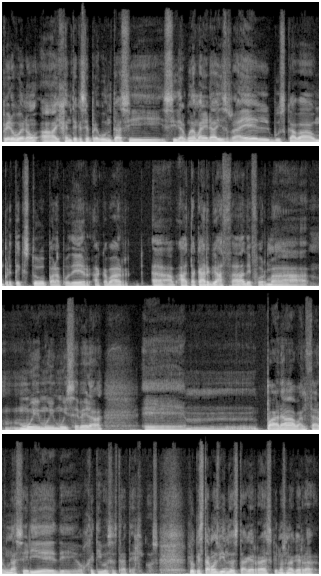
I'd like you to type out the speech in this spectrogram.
pero bueno, hay gente que se pregunta si, si de alguna manera Israel buscaba un pretexto para poder acabar, a, a atacar Gaza de forma muy, muy, muy severa eh, para avanzar una serie de objetivos estratégicos. Lo que estamos viendo de esta guerra es que no es una guerra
